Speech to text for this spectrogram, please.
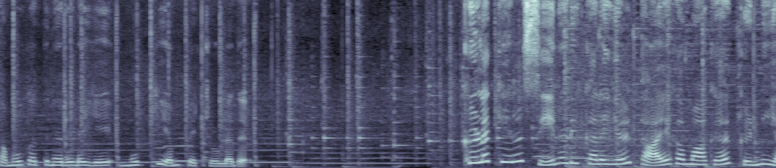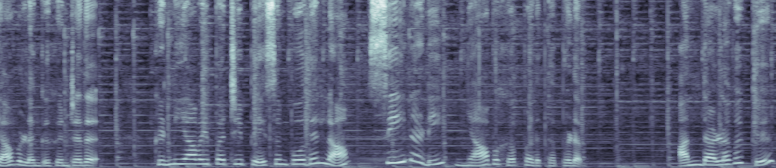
சமூகத்தினரிடையே முக்கியம் பெற்றுள்ளது. கிழக்கில் சீனடி கலையில் தாயகமாக கிண்ணியா விளங்குகின்றது. கிண்ணியாவை பற்றி பேசும் போதெல்லாம் சீனடி ஞாபகப்படுத்தப்படும். அந்த அளவுக்கு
